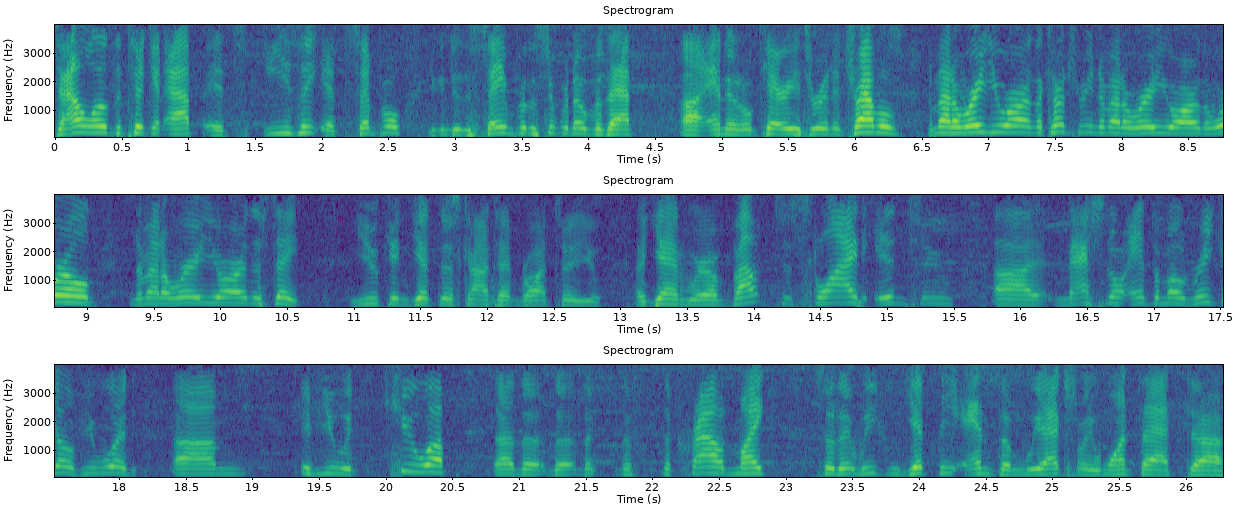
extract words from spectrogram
Download the ticket app. It's easy, it's simple. You can do the same for the Supernovas app, uh, and it'll carry you through. And it travels no matter where you are in the country, no matter where you are in the world no matter where you are in the state, you can get this content brought to you. Again, we're about to slide into uh, national anthem mode. Rico, if you would, um, if you would cue up uh, the, the, the, the, the crowd mic so that we can get the anthem. We actually want that. Uh,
